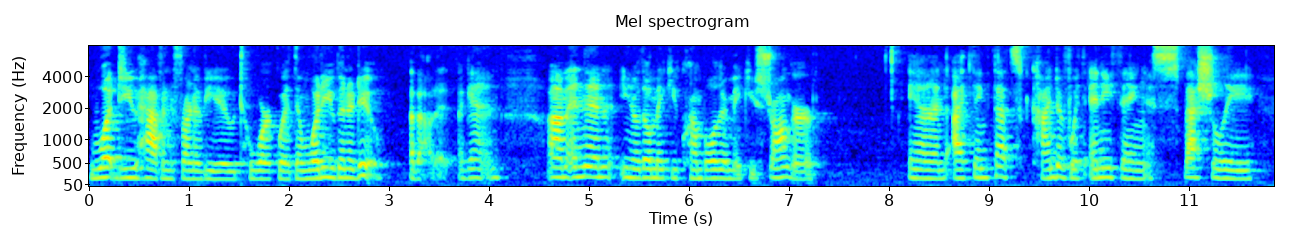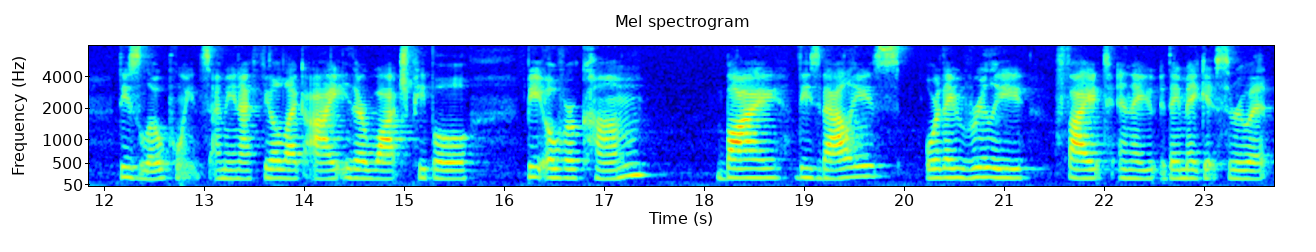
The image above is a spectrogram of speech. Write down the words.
what do you have in front of you to work with and what are you going to do about it again. Um, and then, you know, they'll make you crumble, they'll make you stronger. And I think that's kind of with anything, especially these low points. I mean, I feel like I either watch people be overcome by these valleys or they really fight and they, they make it through it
